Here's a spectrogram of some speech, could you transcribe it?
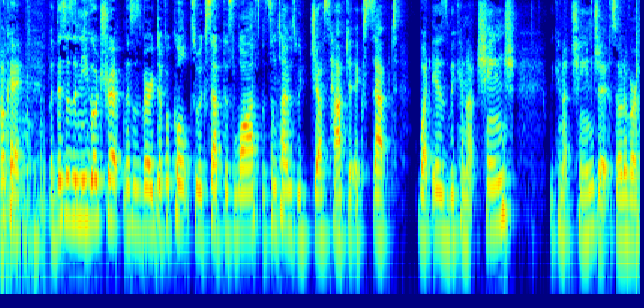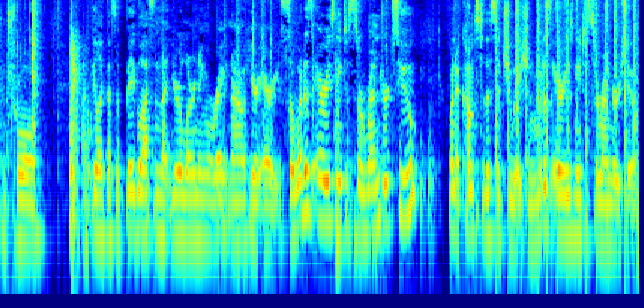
Okay, but this is an ego trip. This is very difficult to accept this loss, but sometimes we just have to accept what is we cannot change. We cannot change it. It's out of our control. I feel like that's a big lesson that you're learning right now here, Aries. So what does Aries need to surrender to when it comes to the situation? What does Aries need to surrender to?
